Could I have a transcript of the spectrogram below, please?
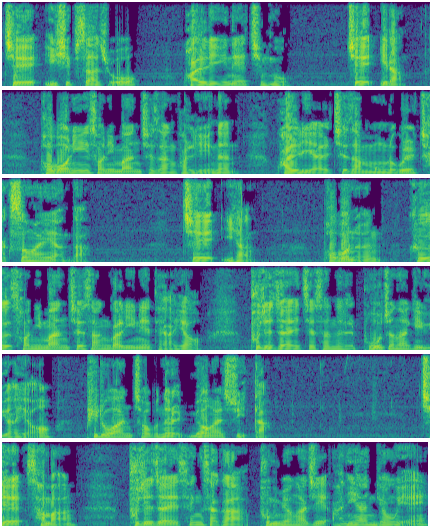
제24조 관리인의 직무 제1항 법원이 선임한 재산관리인은 관리할 재산 목록을 작성하여야 한다. 제2항 법원은 그 선임한 재산관리인에 대하여 부재자의 재산을 보존하기 위하여 필요한 처분을 명할 수 있다. 제3항 부재자의 생사가 분명하지 아니한 경우에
